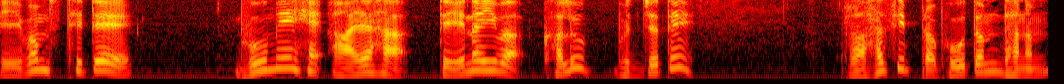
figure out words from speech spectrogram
एवम् स्थिते भूमेः आयः तेनैव खलु भुज्यते? रहसि प्रभूतम् धनम्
